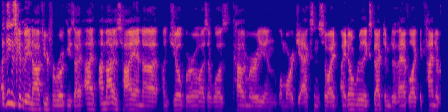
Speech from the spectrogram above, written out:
I think it's going to be an off year for rookies. I, I am not as high on uh, on Joe Burrow as I was Kyler Murray and Lamar Jackson, so I I don't really expect him to have like the kind of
